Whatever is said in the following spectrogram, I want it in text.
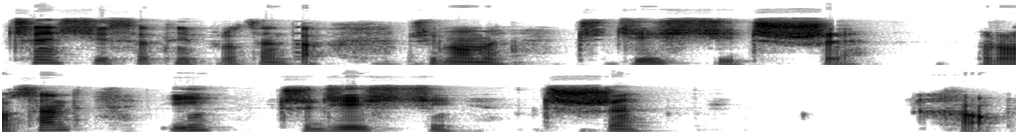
części setnych procenta, czyli mamy 33% i 33 hop.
